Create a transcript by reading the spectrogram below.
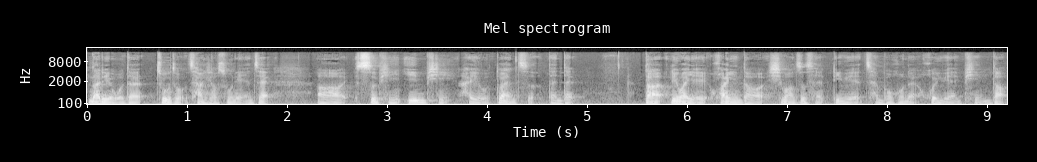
那里有我的著作畅销书连载，啊，视频、音频还有段子等等。当然另外也欢迎到希望之城订阅陈破空的会员频道，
